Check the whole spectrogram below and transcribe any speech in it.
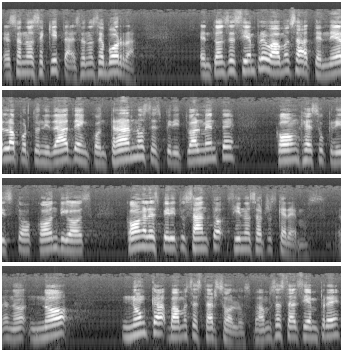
Eso no se quita, eso no se borra. Entonces siempre vamos a tener la oportunidad de encontrarnos espiritualmente con Jesucristo, con Dios, con el Espíritu Santo, si nosotros queremos. No, no, nunca vamos a estar solos, vamos a estar siempre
